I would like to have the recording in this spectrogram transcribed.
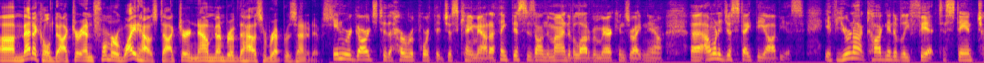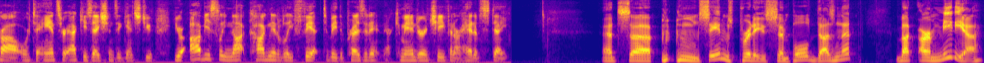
a medical doctor and former White House doctor, now member of the House of Representatives. In regards to the Hur report that just came out, I think this is on the mind of a lot of Americans right now. Uh, I want to just state the obvious. If you're not cognitively fit to stand trial or to answer accusations against you, you're obviously not cognitively fit to be the president, our commander in chief, and our head of state. That uh, seems pretty simple, doesn't it? But our media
